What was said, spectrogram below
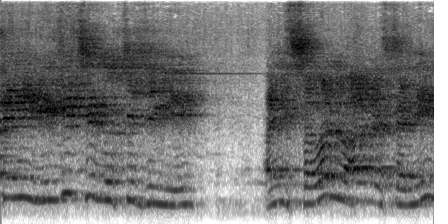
त्यांनी ईडीची नोटीस दिली आणि सवल महाराष्ट्रांनी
